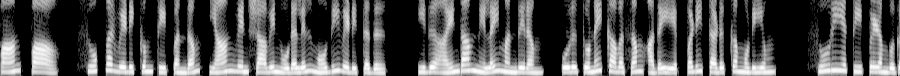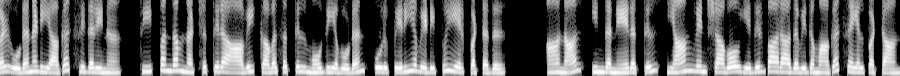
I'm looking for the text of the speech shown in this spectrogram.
பாங் பா. சூப்பர் வெடிக்கும் தீப்பந்தம் யாங் வென்ஷாவின் உடலில் மோதி வெடித்தது. இது ஐந்தாம் நிலை மந்திரம். ஒரு துணை கவசம் அதை எப்படி தடுக்க முடியும்? சூரிய தீப்பிழம்புகள் உடனடியாக சிதறின. தீப்பந்தம் நட்சத்திர ஆவி கவசத்தில் மோதியவுடன் ஒரு பெரிய வெடிப்பு ஏற்பட்டது. ஆனால் இந்த நேரத்தில் யாங் வென்ஷாவோ எதிர்பாராத விதமாக செயல்பட்டான்.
